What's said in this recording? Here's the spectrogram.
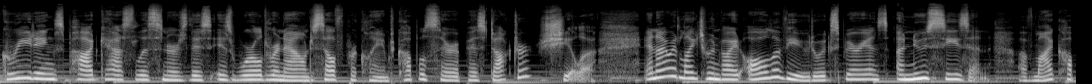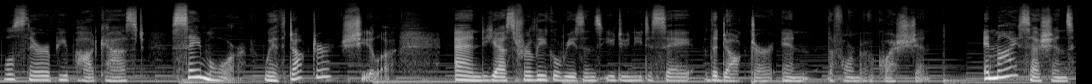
Greetings, podcast listeners. This is world renowned, self proclaimed couples therapist Dr. Sheila. And I would like to invite all of you to experience a new season of my couples therapy podcast, Say More with Dr. Sheila. And yes, for legal reasons, you do need to say the doctor in the form of a question. In my sessions,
